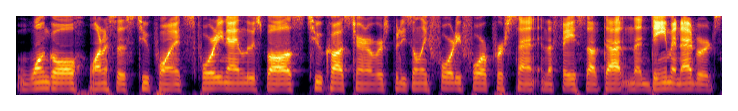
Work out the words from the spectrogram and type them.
one goal, one assist, two points, 49 loose balls, two caused turnovers, but he's only 44% in the faceoff dot. And then Damon Edwards,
